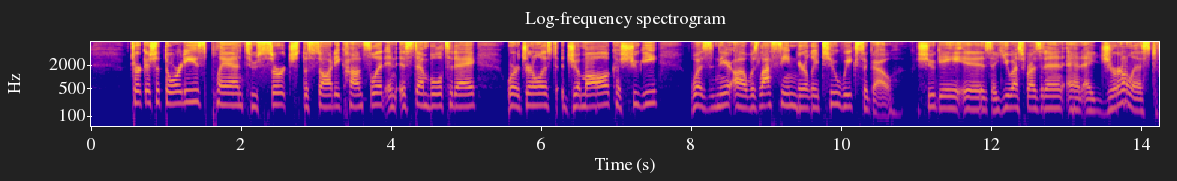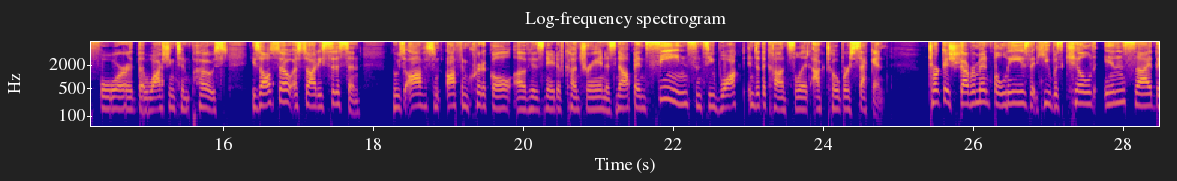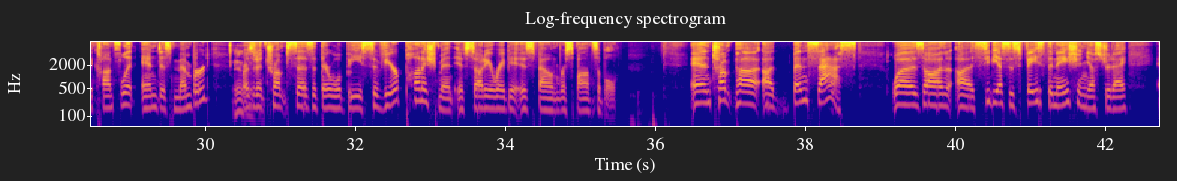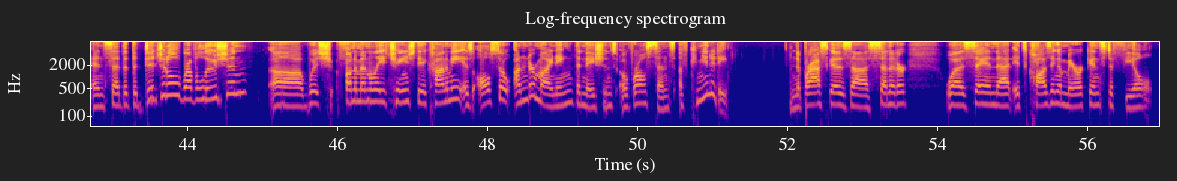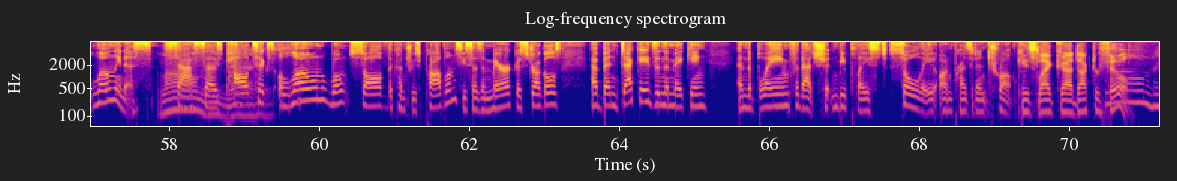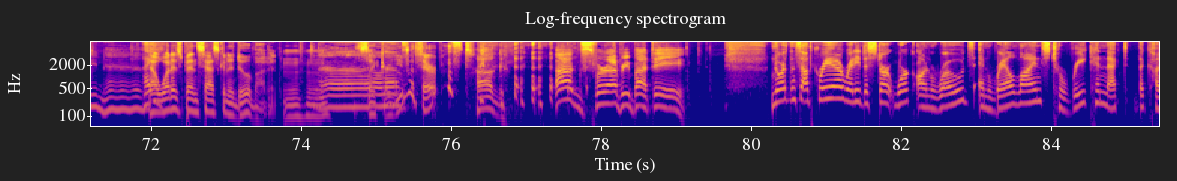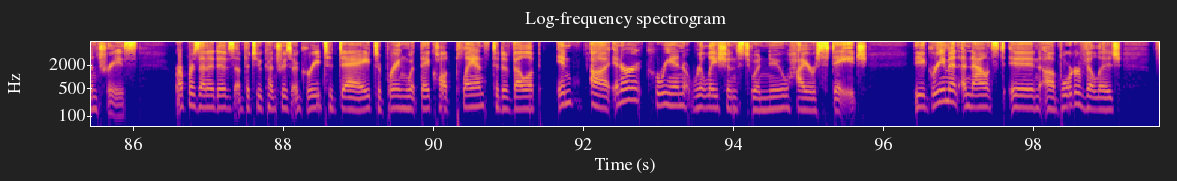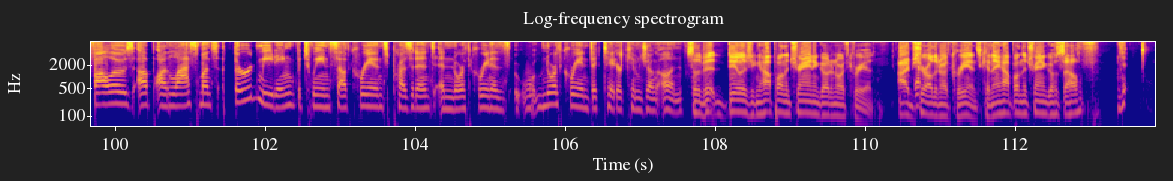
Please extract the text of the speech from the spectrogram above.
Turkish authorities plan to search the Saudi consulate in Istanbul today, where journalist Jamal Khashoggi was near uh, was last seen nearly two weeks ago. Khashoggi is a U.S. resident and a journalist for the Washington Post. He's also a Saudi citizen who's often often critical of his native country and has not been seen since he walked into the consulate October second. Turkish government believes that he was killed inside the consulate and dismembered. President Trump says that there will be severe punishment if Saudi Arabia is found responsible. And Trump, uh, uh, Ben Sasse was on uh, CBS's Face the Nation yesterday and said that the digital revolution, uh, which fundamentally changed the economy, is also undermining the nation's overall sense of community. Nebraska's uh, senator was saying that it's causing Americans to feel loneliness. Sasse says politics alone won't solve the country's problems. He says America's struggles have been decades in the making, and the blame for that shouldn't be placed solely on President Trump. He's like uh, Dr. Phil. Loneliness. Now, what is Ben Sasse going to do about it? Mm-hmm. it's like, are you a therapist? Hug. Hugs for everybody. North and South Korea ready to start work on roads and rail lines to reconnect the countries. Representatives of the two countries agreed today to bring what they called plans to develop in, uh, inter Korean relations to a new higher stage. The agreement announced in uh, Border Village follows up on last month's third meeting between South Korean's president and North Korean's North Korean dictator Kim Jong Un. So the deal is you can hop on the train and go to North Korea. I'm sure all the North Koreans can they hop on the train and go south?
